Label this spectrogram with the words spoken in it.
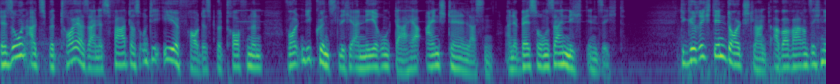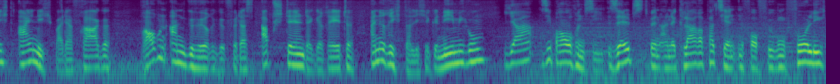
Der Sohn als Betreuer seines Vaters und die Ehefrau des Betroffenen wollten die künstliche Ernährung daher einstellen lassen. Eine Besserung sei nicht in Sicht. Die Gerichte in Deutschland aber waren sich nicht einig bei der Frage, brauchen Angehörige für das Abstellen der Geräte eine richterliche Genehmigung? Ja, sie brauchen sie. Selbst wenn eine klare Patientenverfügung vorliegt,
